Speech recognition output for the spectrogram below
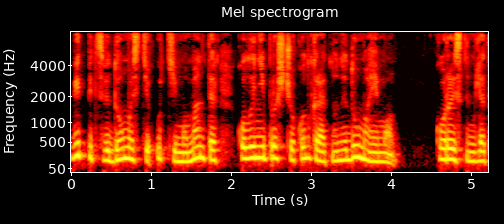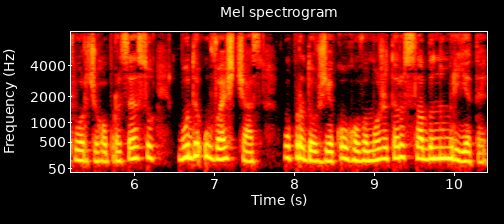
від підсвідомості у ті моменти, коли ні про що конкретно не думаємо. Корисним для творчого процесу буде увесь час, упродовж якого ви можете розслаблено мріяти,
